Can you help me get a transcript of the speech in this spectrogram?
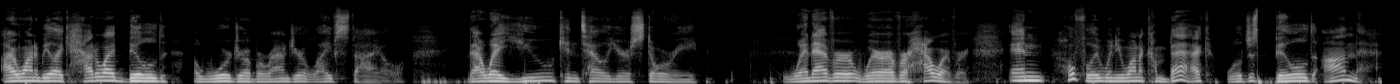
I want to be like, how do I build a wardrobe around your lifestyle? That way you can tell your story whenever, wherever, however. And hopefully, when you want to come back, we'll just build on that.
